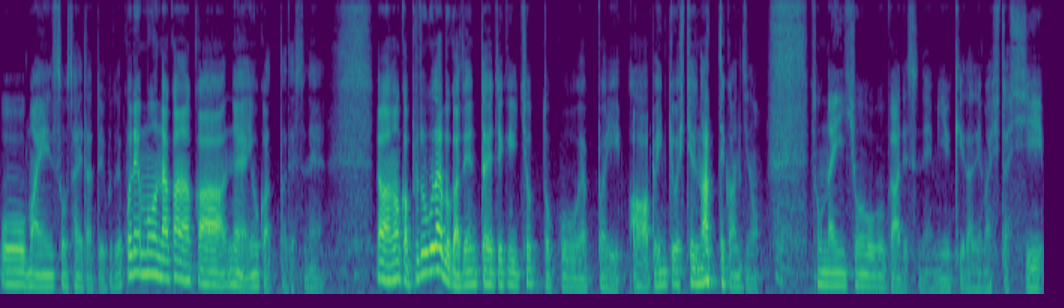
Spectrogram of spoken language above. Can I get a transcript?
を、まあ、演奏されたということで、これもなかなかね、良かったですね。だからなんかプログラムが全体的にちょっとこう、やっぱり、ああ、勉強してるなって感じの、そんな印象がですね、見受けられましたし、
